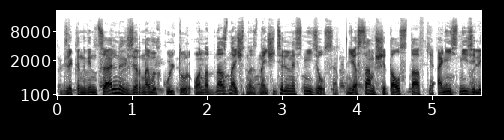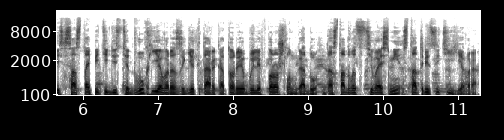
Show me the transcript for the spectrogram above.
Для конвенциальных зерновых культур он однозначно значительно снизился снизился. Я сам считал ставки. Они снизились со 152 евро за гектар, которые были в прошлом году, до 128-130 евро.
